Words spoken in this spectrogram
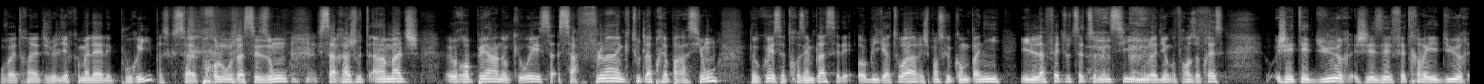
on va être honnête, je vais le dire comme elle est, elle est pourrie parce que ça prolonge la saison, ça rajoute un match européen. Donc oui, ça, ça flingue toute la préparation. Donc oui, cette troisième place, elle est obligatoire. Et je pense que Compagnie, il l'a fait toute cette semaine-ci. Il nous l'a dit en conférence de presse. J'ai été dur, je les ai fait travailler dur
